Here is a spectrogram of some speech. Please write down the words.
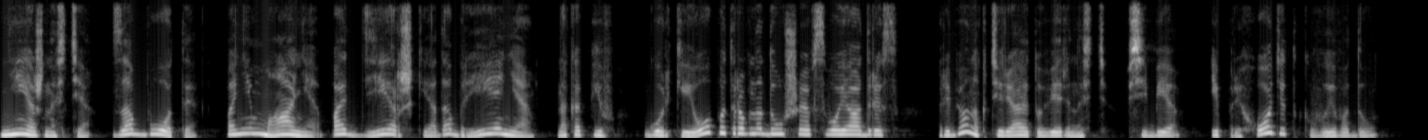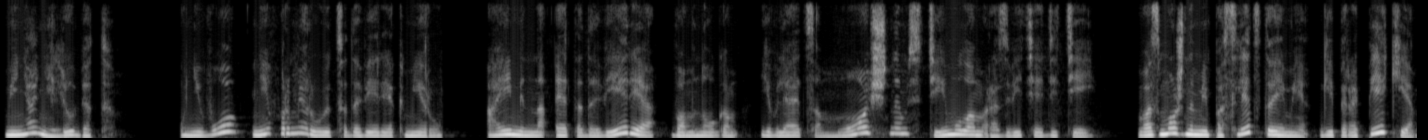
нежности, заботы, понимания, поддержки, одобрения. Накопив горький опыт равнодушия в свой адрес, ребенок теряет уверенность в себе и приходит к выводу «меня не любят» у него не формируется доверие к миру. А именно это доверие во многом является мощным стимулом развития детей. Возможными последствиями гиперопеки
